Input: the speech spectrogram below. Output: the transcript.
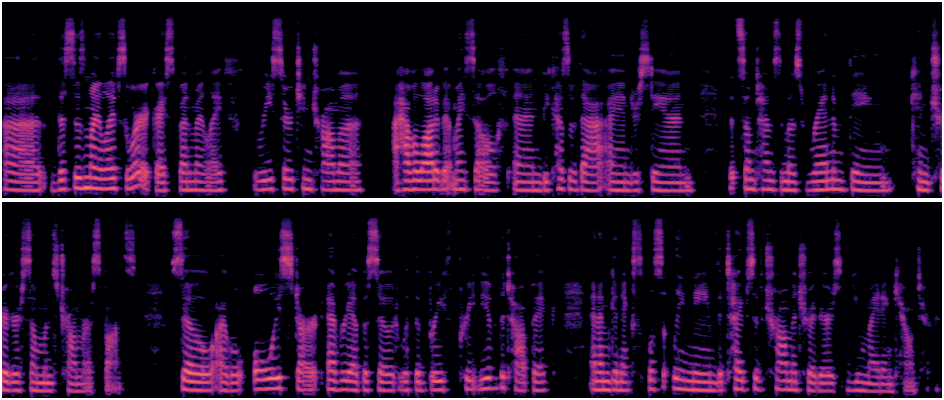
uh, this is my life's work. I spend my life researching trauma. I have a lot of it myself. And because of that, I understand that sometimes the most random thing can trigger someone's trauma response. So I will always start every episode with a brief preview of the topic, and I'm going to explicitly name the types of trauma triggers you might encounter.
